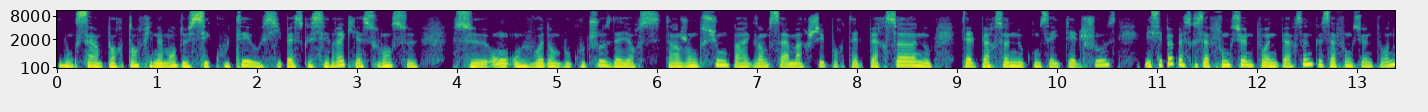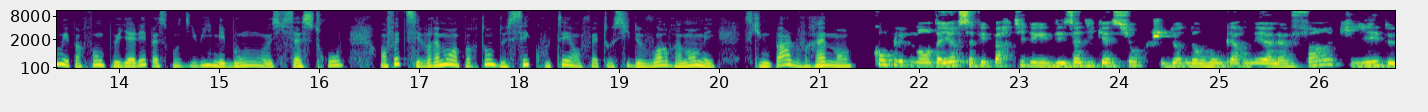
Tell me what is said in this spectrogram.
Donc c'est important finalement de s'écouter aussi parce que c'est vrai qu'il y a souvent ce, ce on, le voit dans beaucoup de choses. D'ailleurs cette injonction par exemple ça a marché pour telle personne ou telle personne nous conseille telle chose. Mais c'est pas parce que ça fonctionne pour une personne que ça fonctionne pour nous. Et parfois on peut y aller parce qu'on se dit oui mais bon euh, si ça se trouve. En fait c'est vraiment important de s'écouter en fait aussi de voir vraiment mais ce qui nous parle vraiment. Complètement. D'ailleurs, ça fait partie des, indications que je donne dans mon carnet à la fin, qui est de,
